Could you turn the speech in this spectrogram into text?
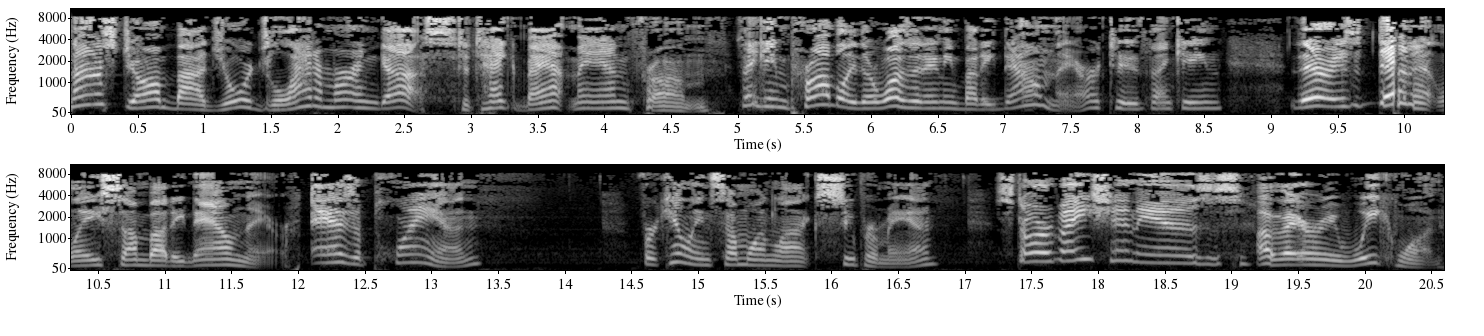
nice job by George Latimer and Gus to take Batman from thinking probably there wasn't anybody down there to thinking there is definitely somebody down there. As a plan for killing someone like Superman, starvation is a very weak one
